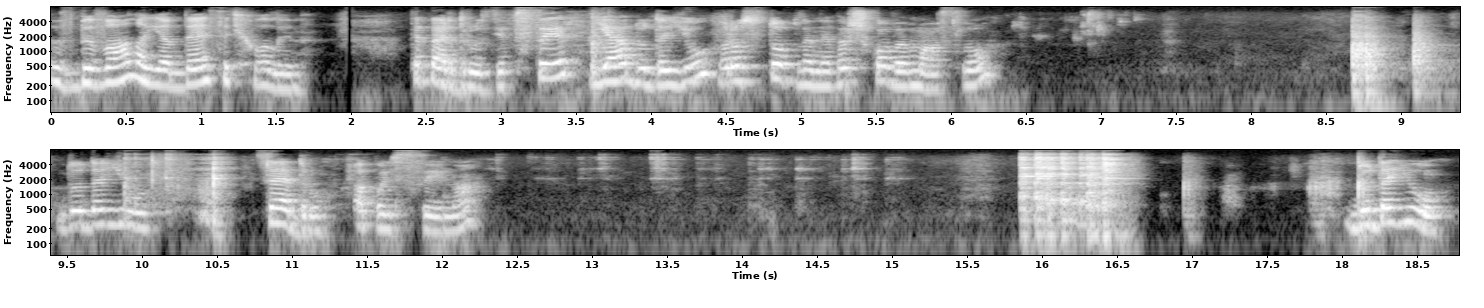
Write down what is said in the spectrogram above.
Збивала я 10 хвилин. Тепер, друзі, в сир я додаю розтоплене вершкове масло. Додаю цедру апельсина. Додаю,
